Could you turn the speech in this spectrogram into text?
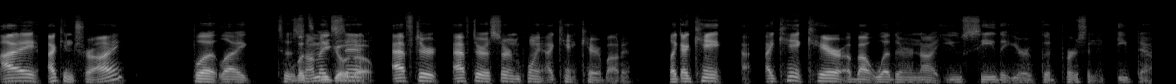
I I can try, but like to Well, some ego, extent, though. after after a certain point, I can't care about it. Like I can't I- can't care about whether or not you see that you're a good person deep down.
